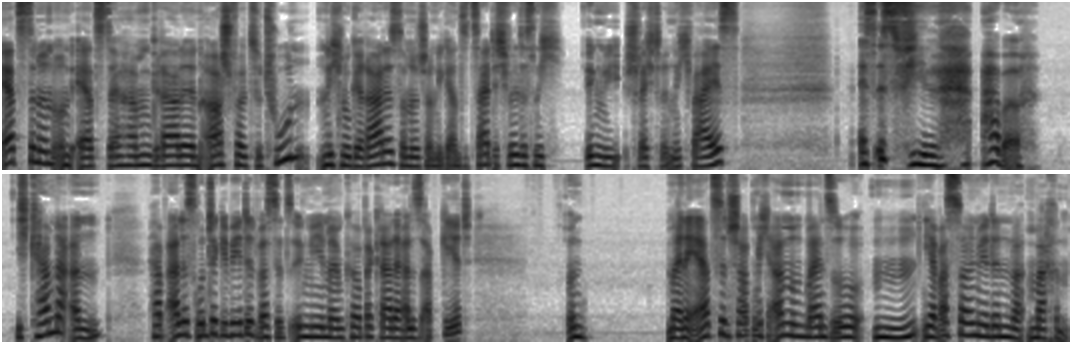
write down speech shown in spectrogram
Ärztinnen und Ärzte haben gerade einen Arsch voll zu tun. Nicht nur gerade, sondern schon die ganze Zeit. Ich will das nicht irgendwie schlecht drin. Ich weiß, es ist viel, aber ich kam da an, habe alles runtergebetet, was jetzt irgendwie in meinem Körper gerade alles abgeht. Und meine Ärztin schaut mich an und meint so, "Mhm, ja, was sollen wir denn ma- machen?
